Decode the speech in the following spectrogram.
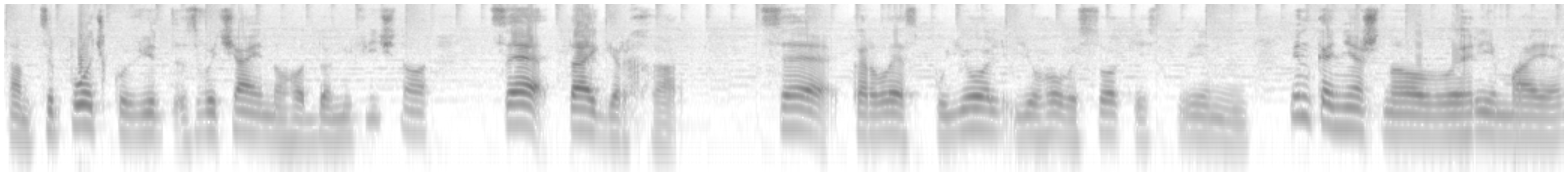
там, цепочку від звичайного до міфічного, це Тайгер Харт. Це Карлес Пуйоль, його високість. Він, він, звісно, в грі має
